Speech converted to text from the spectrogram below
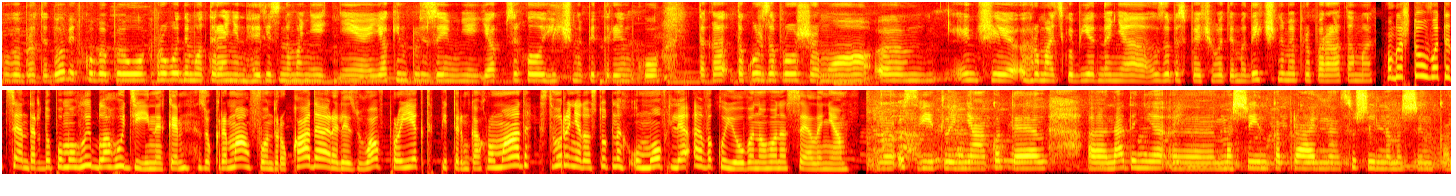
вибрати довідку ВПО. Проводимо тренінги різноманітні, як інклюзивні, як психологічну підтримку. Така також запрошуємо ем, інші громадські об'єднання забезпечувати медичними препаратами. Облаштовувати центр допомогли благодійники. Зокрема, фонд Рокада реалізував проєкт підтримка громад, створення доступних умов для евакуйованого населення. Освітлення, котел, е, надані е, машинка пральна, сушильна машинка,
